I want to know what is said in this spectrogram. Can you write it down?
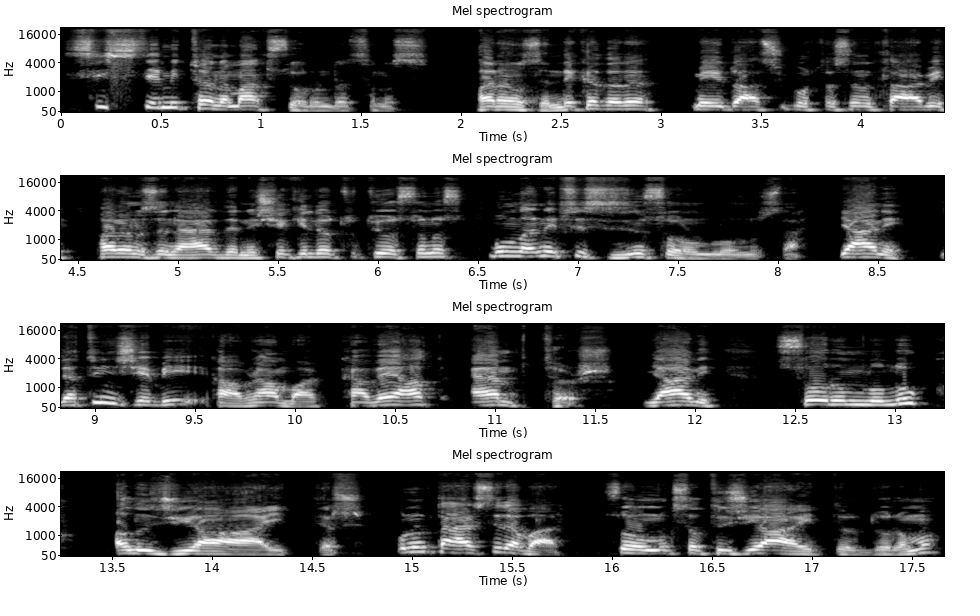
sistemi tanımak zorundasınız. Paranızın ne kadarı mevduat sigortasına tabi, paranızı nerede ne şekilde tutuyorsunuz bunların hepsi sizin sorumluluğunuzda. Yani Latince bir kavram var. Caveat emptor yani sorumluluk alıcıya aittir. Bunun tersi de var. Sorumluluk satıcıya aittir durumu.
